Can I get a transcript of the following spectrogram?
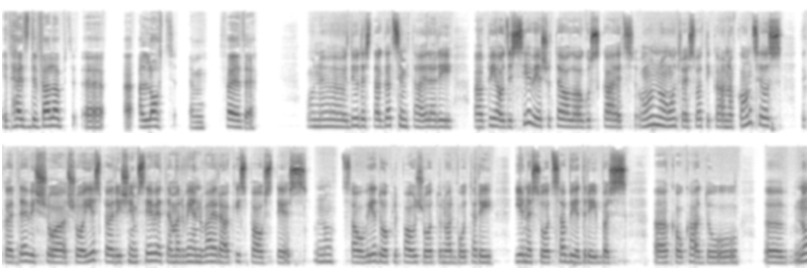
it has developed uh, a, a lot um, further. Un uh, 20. gadsimtā ir arī uh, pieaudzis sieviešu teologu skaits, un otrais Vatikāna koncils ir devis šo, šo iespēju arī šīm sievietēm ar vien vairāk izpausties, nu, savu viedokli paužot un varbūt arī ienesot sabiedrības kaut kādu nu,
